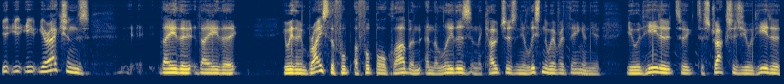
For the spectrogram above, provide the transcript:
You, you, your actions, they either they either you either embrace the fo- a football club and, and the leaders and the coaches and you listen to everything and you you adhere to, to, to structures, you adhere to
